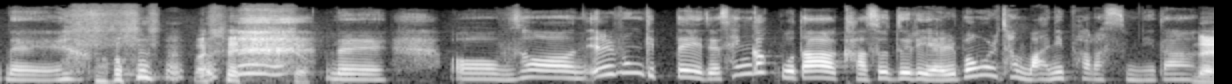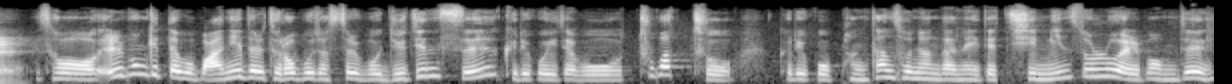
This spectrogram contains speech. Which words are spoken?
네. 말씀해 주시죠. 네, 어, 우선 1분기 때 이제 생각보다 가수들이 앨범을 참 많이 팔았습니다. 네. 그래서 1분기 때 뭐 많이들 들어보셨을 뭐 뉴진스 그리고 이제 뭐 투바투 그리고 방탄소년단의 이제 지민 솔로 앨범 등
